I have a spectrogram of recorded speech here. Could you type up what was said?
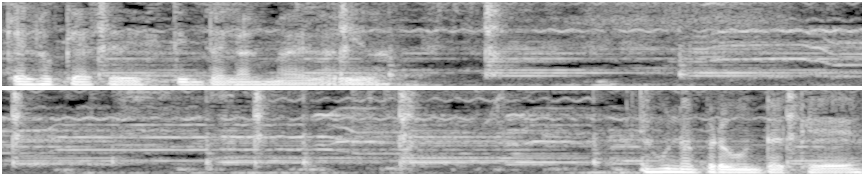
¿Qué es lo que hace distinta el alma de la vida? Es una pregunta que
